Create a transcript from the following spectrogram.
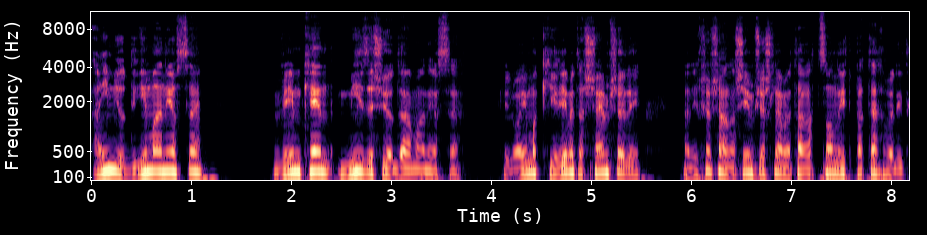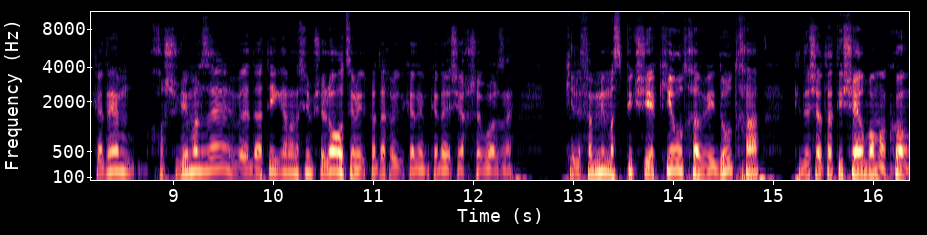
האם יודעים מה אני עושה? ואם כן, מי זה שיודע מה אני עושה? כאילו, האם מכירים את השם שלי? אני חושב שאנשים שיש להם את הרצון להתפתח ולהתקדם, חושבים על זה, ולדעתי גם אנשים שלא רוצים להתפתח ולהתקדם כדאי שיחשבו על זה. כי לפעמים מספיק שיכירו אותך וידעו אותך כדי שאתה תישאר במקום.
